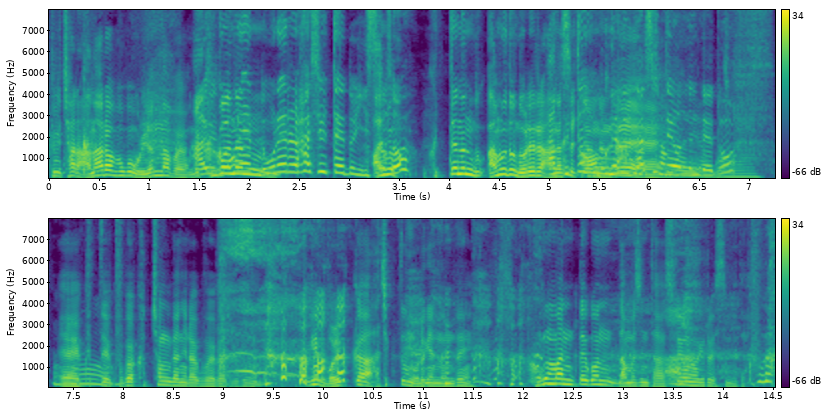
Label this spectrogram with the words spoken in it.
그 잘 안 알아보고 올렸나 봐요. 근데 아, 그거는 노래, 를 하실 때도 있어서 아니요, 그때는 아무도 노래를 안 아, 했을 때였는데 하실 때였는데도 예, 네, 그때 국악 합창단이라고 해가지고 그게 뭘까 아직도 모르겠는데 그것만 빼곤 나머지는 다 수용하기로 했습니다. 국악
